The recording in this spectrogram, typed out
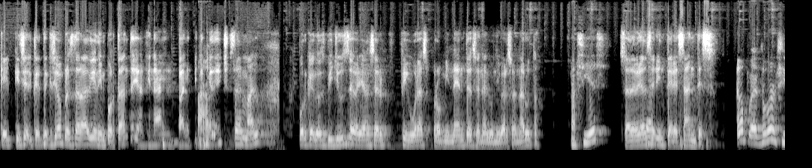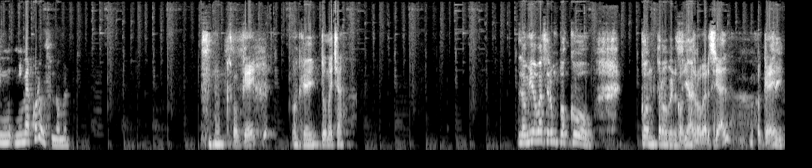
que, quisi- que te quisieron prestar a alguien importante y al final vale pito Ajá. que de hecho está mal porque los Bijus deberían ser figuras prominentes en el universo de Naruto. Así es. O sea, deberían ser interesantes. No, pues, bueno, si ni, ni me acuerdo de su nombre. Ok. Ok. ¿Tú, Mecha? Lo mío va a ser un poco controversial. ¿Controversial? Ok. Sí.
